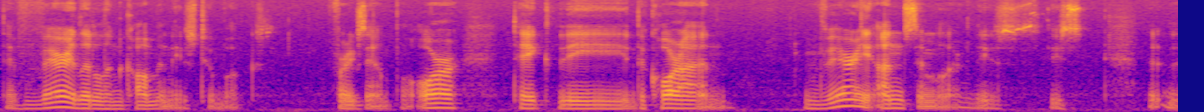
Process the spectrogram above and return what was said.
They have very little in common, these two books, for example. Or take the, the Quran, very unsimilar. These, these, uh,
